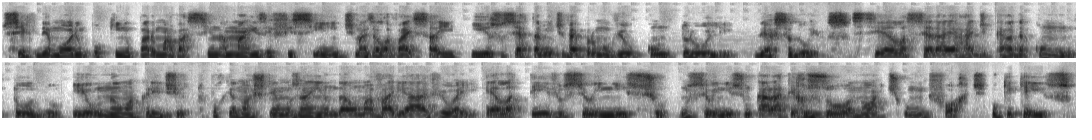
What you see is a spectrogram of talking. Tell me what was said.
ser que demore um pouquinho para uma vacina mais eficiente, mas ela vai sair. E isso certamente vai promover o controle dessa doença. Se ela será erradicada como um todo, eu não acredito, porque nós temos ainda uma variável aí. Ela teve o seu início, no seu início, um caráter zoonótico muito forte. O que, que é isso?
